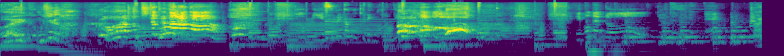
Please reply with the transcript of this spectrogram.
어이, 가 와, 너 진짜 대단하다. 그것도 미술이라고 그린 거니? 이번에도 2등이겠네? 아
